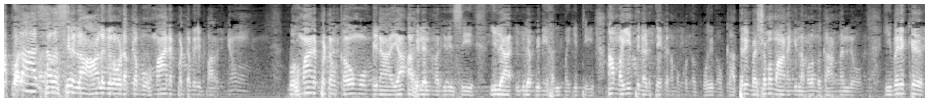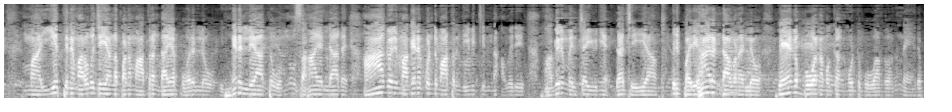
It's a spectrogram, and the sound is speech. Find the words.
അപ്പോൾ ആ സദസ്സിലുള്ള ആളുകളോടൊക്കെ ബഹുമാനപ്പെട്ടവര് പറഞ്ഞു ബഹുമാനപ്പെട്ട കൗമുമ്പിനായ അഹിലൽ മജ്ലിസി ഇല ഇബിലബിനി ഹൽ മയ്യത്തി. ആ മയ്യത്തിനടുത്തേക്ക് നമുക്കൊന്ന് പോയി നോക്കാം. അത്രയും വിഷമമാണെങ്കിൽ നമ്മളൊന്ന് കാണണല്ലോ. ഇവർക്ക് മയ്യത്തിനെ മറവ് ചെയ്യാനുള്ള പണം മാത്രം ഉണ്ടായാൽ പോരല്ലോ. ഇങ്ങനല്ലാത്ത ഒന്നും സഹായമില്ലാതെ ആകെ ഒരു മകനെ കൊണ്ട് മാത്രം ജീവിച്ചിരുന്ന അവർ മകനും മരിച്ചാൽ ഇനി എന്താ ചെയ്യാം? ഒരു പരിഹാരം ഉണ്ടാവണല്ലോ. വേഗം പോവാൻ നമുക്ക് അങ്ങോട്ട് പോവാന്ന് പറഞ്ഞു നേരം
